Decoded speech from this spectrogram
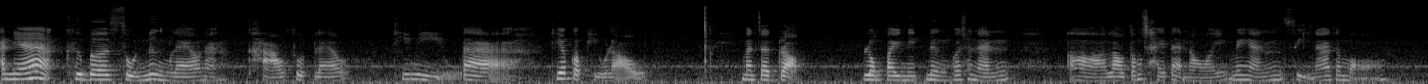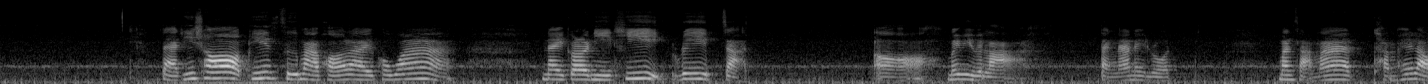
อันเนี้ยคือเบอร์ศูนย์หนึ่งแล้วนะ ขาวสุดแล้วที่มีอยู่แต่เทียบกับผิวเรา มันจะ drop ลงไปนิดนึง เพราะฉะนั้นเราต้องใช้แต่น้อย ไม่งั้นสีหน้าจะหมอง แต่ที่ชอบที่ซื้อมาเพราะอะไร เพราะว่าในกรณีที่รีบจัดไม่มีเวลาแต่งหน้าในรถ มันสามารถทำให้เรา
